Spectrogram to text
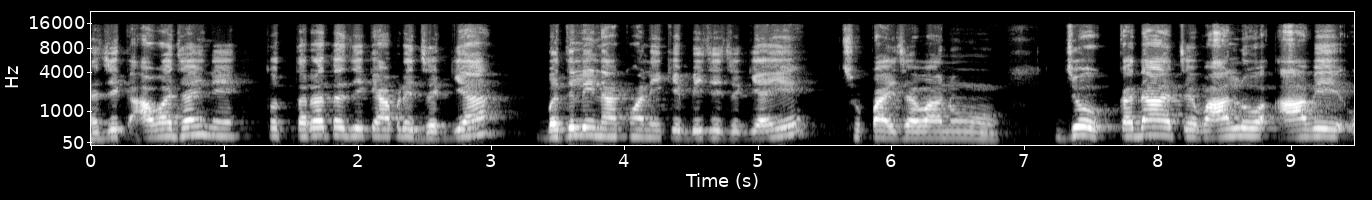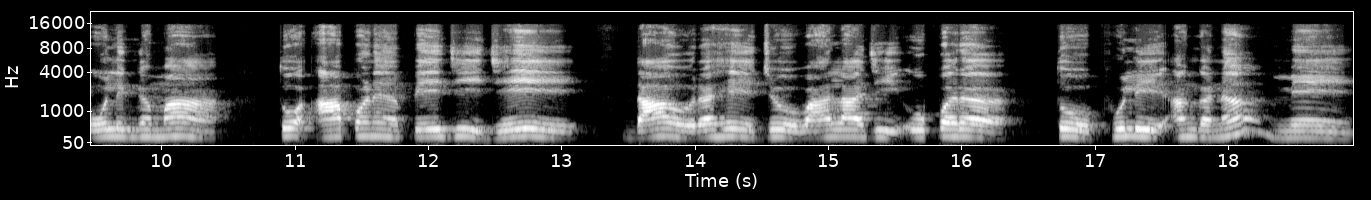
નજીક આવવા જાય ને, તો તરત જ કે આપણે જગ્યા બદલી નાખવાની કે બીજી જગ્યાએ છુપાઈ જવાનું. જો કદાચ વાલો આવે ઓલિંગમાં, તો આપણ પેજી જે દાવ રહે જો વાલાજી ઉપર, તો ફૂલી અંગ ન મેં.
